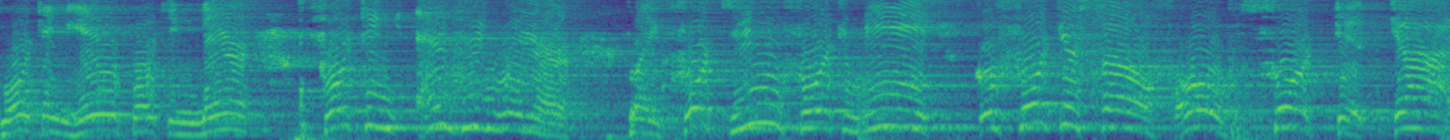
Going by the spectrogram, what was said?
forking here, forking there, forking everywhere. Like, fork you, fork me, go fork yourself. Oh, fork it, God.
